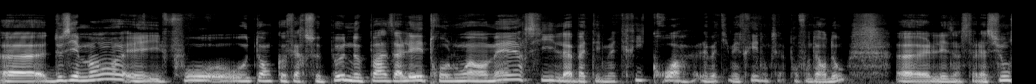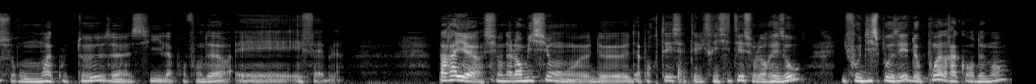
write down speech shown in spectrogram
Euh, deuxièmement, et il faut autant que faire se peut ne pas aller trop loin en mer si la bathymétrie croît. La bathymétrie, donc c'est la profondeur d'eau. Euh, les installations seront moins coûteuses si la profondeur est, est faible. Par ailleurs, si on a l'ambition euh, d'apporter cette électricité sur le réseau, il faut disposer de points de raccordement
